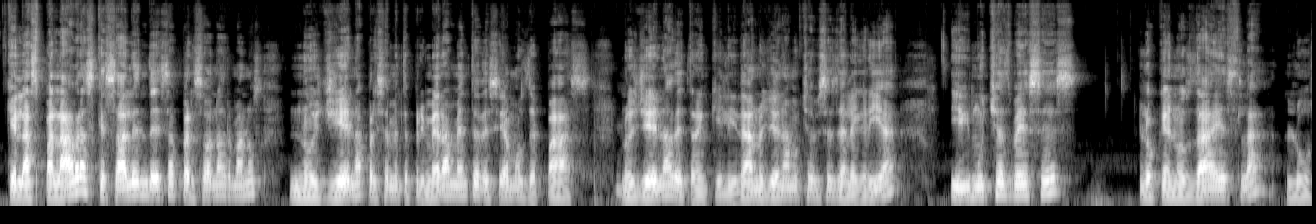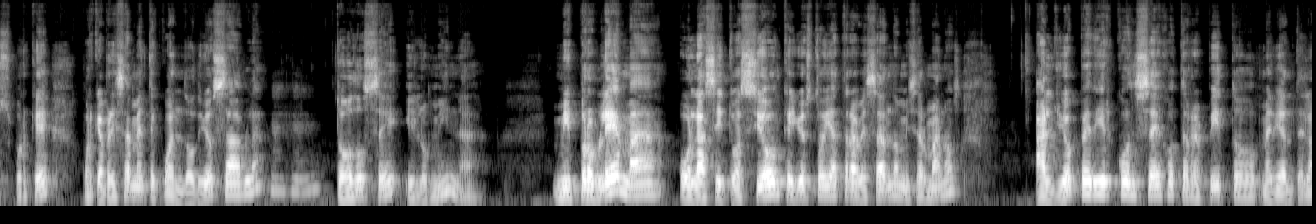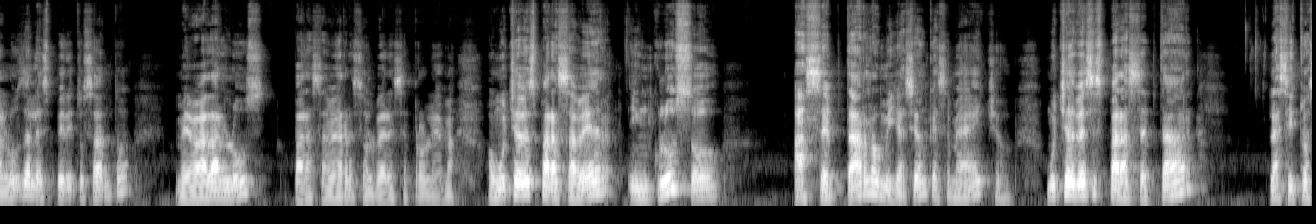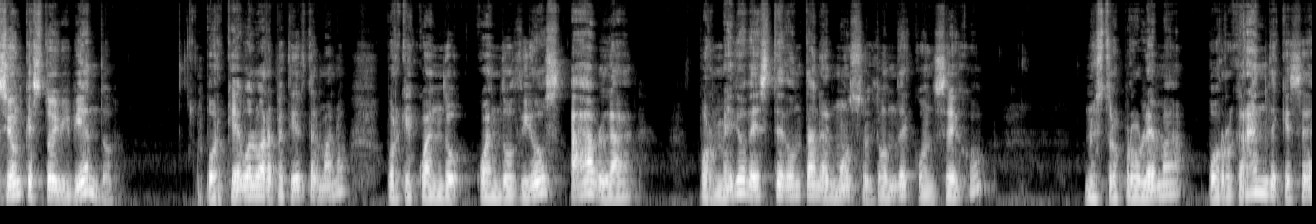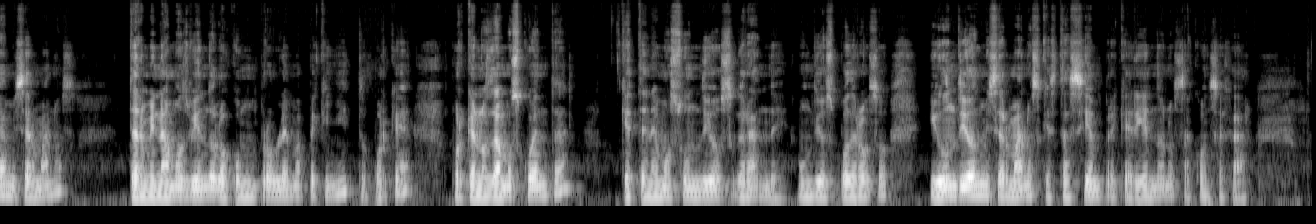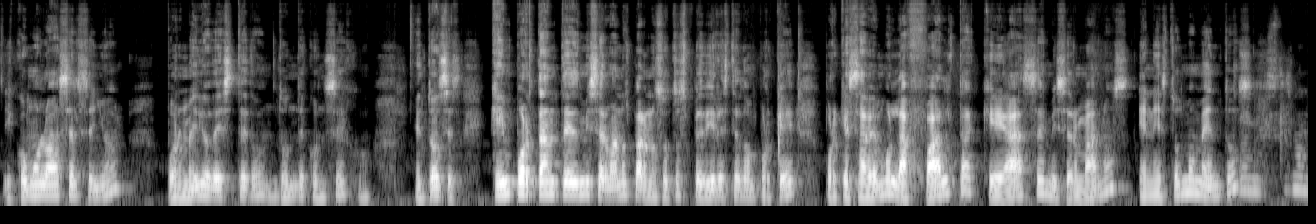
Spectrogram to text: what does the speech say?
que las palabras que salen de esa persona, hermanos, nos llena precisamente, primeramente decíamos de paz, nos llena de tranquilidad, nos llena muchas veces de alegría y muchas veces lo que nos da es la luz. ¿Por qué? Porque precisamente cuando Dios habla, todo se ilumina. Mi problema o la situación que yo estoy atravesando, mis hermanos, al yo pedir consejo, te repito, mediante la luz del Espíritu Santo, me va a dar luz para saber resolver ese problema. O muchas veces para saber incluso aceptar la humillación que se me ha hecho. Muchas veces para aceptar la situación que estoy viviendo. ¿Por qué vuelvo a repetirte, hermano? Porque cuando, cuando Dios habla por medio de este don tan hermoso, el don de consejo, nuestro problema, por grande que sea, mis hermanos, terminamos viéndolo como un problema pequeñito. ¿Por qué? Porque nos damos cuenta que tenemos un Dios grande, un Dios poderoso y un Dios, mis hermanos, que está siempre queriéndonos aconsejar. ¿Y cómo lo hace el Señor? Por medio de este don, don de consejo. Entonces, qué importante es, mis hermanos, para nosotros pedir este don. ¿Por qué? Porque sabemos la falta que hace, mis hermanos, en estos momentos,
